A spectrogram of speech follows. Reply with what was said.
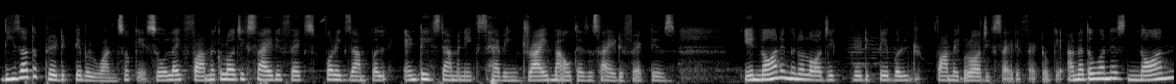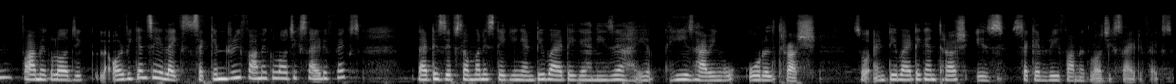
these are the predictable ones okay so like pharmacologic side effects for example antihistaminics having dry mouth as a side effect is a non-immunologic predictable pharmacologic side effect okay? Another one is non-pharmacologic or we can say like secondary pharmacologic side effects. That is if someone is taking antibiotic and he's a, he is having oral thrush. So antibiotic and thrush is secondary pharmacologic side effects.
